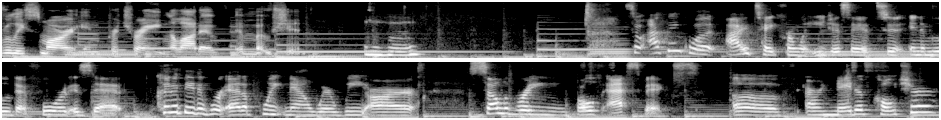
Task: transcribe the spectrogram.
really smart in portraying a lot of emotion. Mm-hmm. So I think what I take from what you just said to in the move that forward is that could it be that we're at a point now where we are celebrating both aspects of our native culture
